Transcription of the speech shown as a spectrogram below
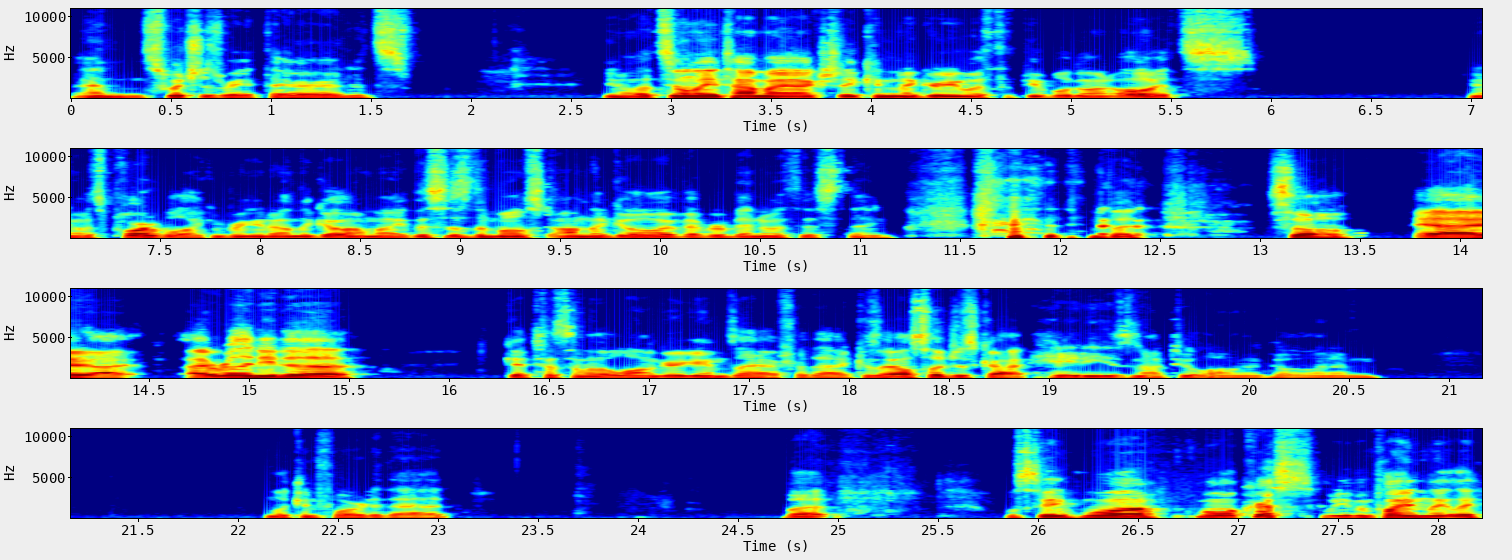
and switch is right there, and it's, you know, that's the only time I actually can agree with the people going, oh, it's, you know, it's portable. I can bring it on the go. I'm like, this is the most on the go I've ever been with this thing. but so yeah, I, I I really need to get to some of the longer games I have for that because I also just got Hades not too long ago, and I'm looking forward to that. But we'll see. Well, well, Chris, what have you been playing lately?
